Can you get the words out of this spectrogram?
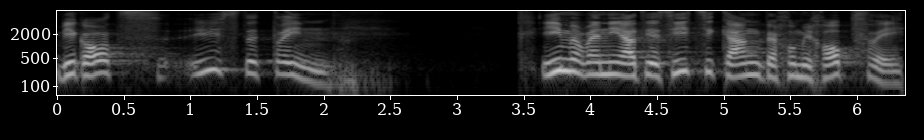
Wie geht es uns da drin? Immer wenn ich an die Sitzung gehe, bekomme ich Kopfweh.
